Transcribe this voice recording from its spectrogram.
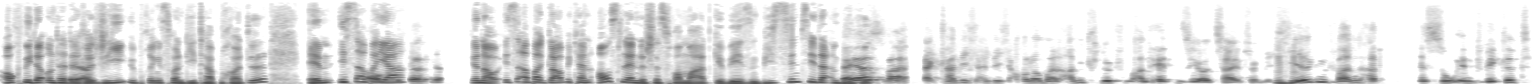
auch wieder unter der ja. Regie übrigens von Dieter Pröttl, ähm, ist aber auch, ja, ja Genau, ist aber, glaube ich, ein ausländisches Format gewesen. Wie sind Sie da im naja, es war, Da kann ich eigentlich auch nochmal anknüpfen an hätten Sie ja Zeit für mich. Mhm. Irgendwann hat es so entwickelt,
